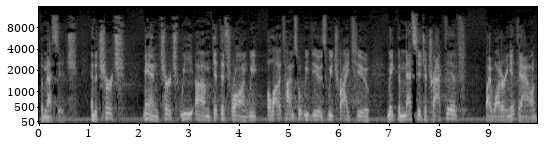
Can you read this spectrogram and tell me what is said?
the message. And the church, man, church, we um, get this wrong. We, a lot of times what we do is we try to make the message attractive by watering it down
